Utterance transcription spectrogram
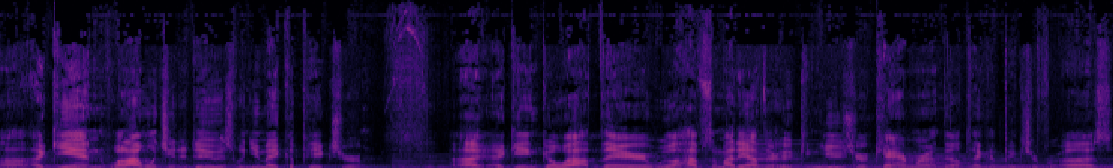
Uh, again, what I want you to do is when you make a picture, uh, again, go out there. We'll have somebody out there who can use your camera. They'll take a picture for us.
